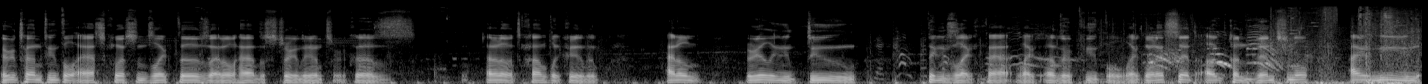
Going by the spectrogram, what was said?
every time people ask questions like those, I don't have the straight answer because I don't know, it's complicated. I don't really do things like that like other people. Like when I said unconventional, I mean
